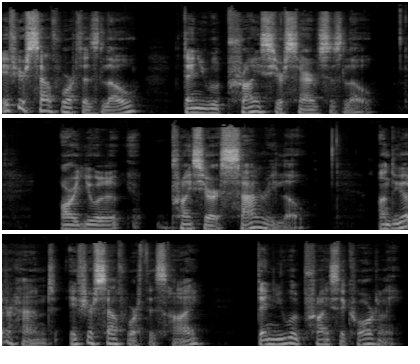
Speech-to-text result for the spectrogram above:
If your self worth is low, then you will price your services low or you will price your salary low. On the other hand, if your self worth is high, then you will price accordingly.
